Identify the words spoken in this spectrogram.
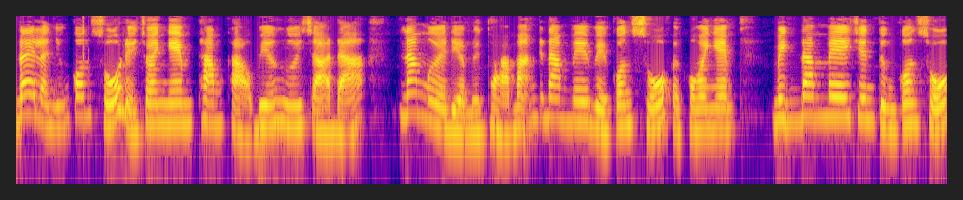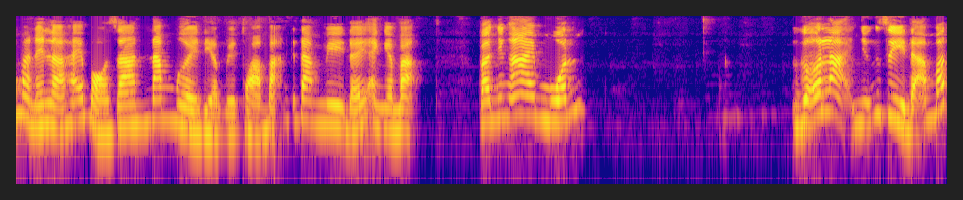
Đây là những con số để cho anh em tham khảo bia hơi trà đá. 5-10 điểm để thỏa mãn cái đam mê về con số, phải không anh em? Mình đam mê trên từng con số mà nên là hãy bỏ ra 5-10 điểm để thỏa mãn cái đam mê đấy anh em ạ. Và những ai muốn gỡ lại những gì đã mất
